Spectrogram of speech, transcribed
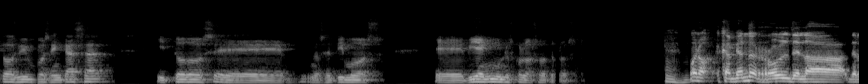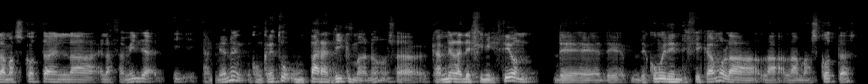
todos vivimos en casa y todos nos sentimos eh, bien unos con los otros. Bueno, cambiando el rol de la, de la mascota en la, en la, familia y cambiando en concreto un paradigma, ¿no? O sea, cambia la definición de, de, cómo identificamos las la, mascotas.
